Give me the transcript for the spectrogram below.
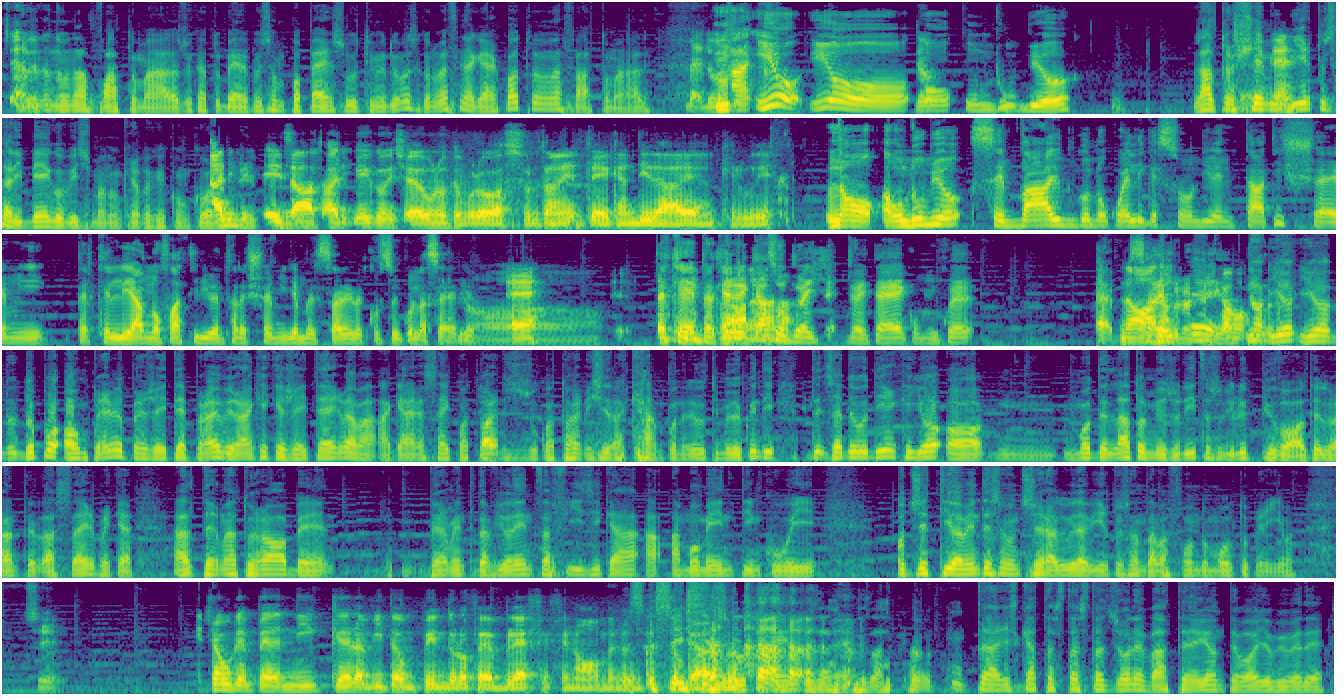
giocato- non ha fatto male. Ha giocato bene. Poi si è un po' perso le ultime due, ma secondo me fino a gara 4 non ha fatto male. Beh, dove- Ma io, io ho un dubbio. L'altro Ok. scemo in Eh. Virtus è Alibegovic, ma non credo che concorda. Ali- per il premio. esatto, Ali Begovic è uno che volevo assolutamente candidare, anche lui. No, ho un dubbio se valgono quelli che sono diventati scemi perché li hanno fatti diventare scemi gli avversari nel corso di quella serie. No. Eh. Perché, perché No, nel no, caso no. Jaite comunque Eh, No, sarebbe no, io, io dopo ho un premio per Jaite, però è vero anche che Jaite arrivava a gara 6 14 su 14 dal campo nelle ultime due, quindi de- cioè, devo dire che io ho mh, modellato il mio giudizio su di lui più volte durante la serie perché ha alternato robe veramente da violenza fisica a, a momenti in cui oggettivamente se non c'era lui la Virtus andava a fondo molto prima. Sì. Diciamo che per Nick la vita è un pendolo fra bluff e fenomeno in Sì, questo sì, caso. assolutamente, esatto, esatto. Te la riscatta sta stagione, vattene, io non te voglio più vedere.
